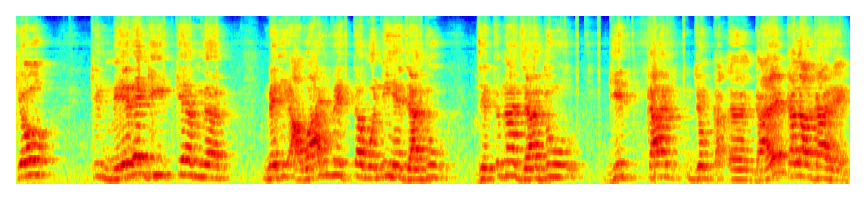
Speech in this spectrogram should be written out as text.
क्यों? कि मेरे गीत के अंदर मेरी आवाज़ में इतना वो नहीं है जादू, जितना जादू गीतकार जो गायक कलाकार है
